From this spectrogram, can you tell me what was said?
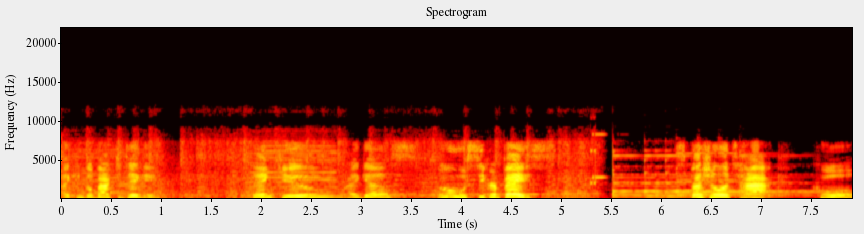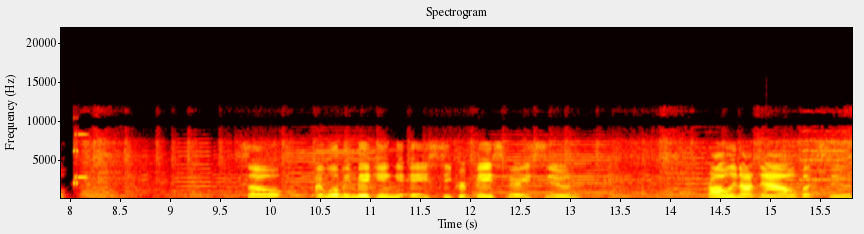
I can go back to digging. Thank you, I guess. Ooh, secret base. Special attack. Cool. So, I will be making a secret base very soon. Probably not now, but soon.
